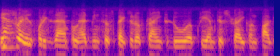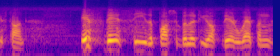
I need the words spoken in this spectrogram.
Israel, for example, had been suspected of trying to do a preemptive strike on Pakistan, if they see the possibility of their weapons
